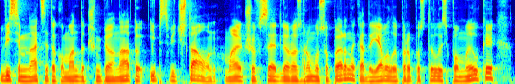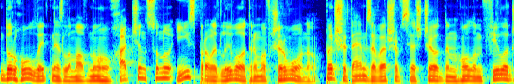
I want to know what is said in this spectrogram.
18-та команда чемпіонату Іпсвіч Таун, маючи все для розгрому суперника, дияволи припустились помилки. Доргу ледь не зламав ногу Хатчинсону і справедливо отримав червону. Перший тайм завершився ще одним голом Філоджена.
